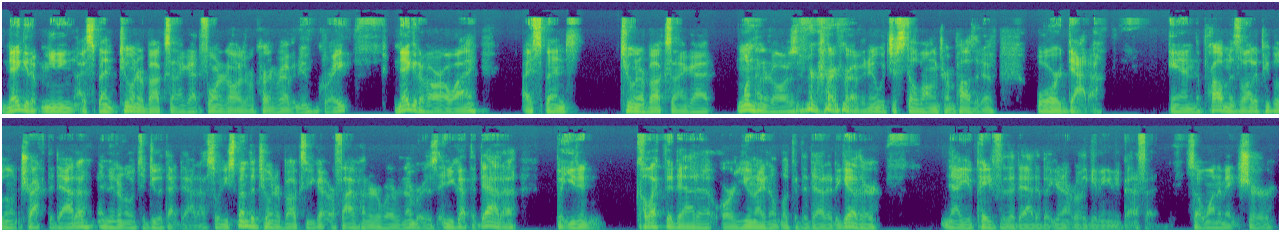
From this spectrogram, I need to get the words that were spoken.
Negative meaning I spent 200 bucks and I got $400 in recurring revenue, great. Negative ROI, I spent 200 bucks and I got $100 in recurring revenue, which is still long-term positive, or data. And the problem is a lot of people don't track the data and they don't know what to do with that data. So when you spend the 200 bucks and you got or 500 or whatever number is, and you got the data, but you didn't collect the data or you and I don't look at the data together, now you've paid for the data, but you're not really getting any benefit. So I want to make sure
